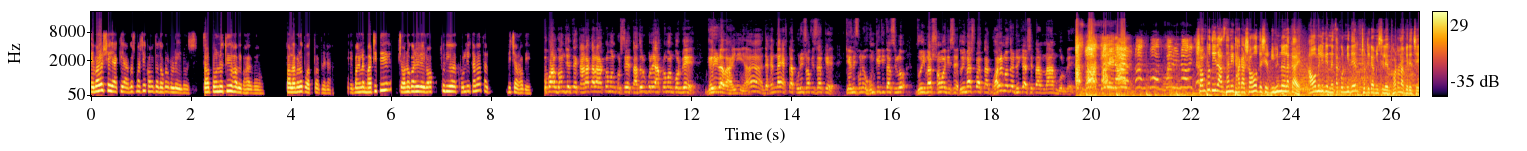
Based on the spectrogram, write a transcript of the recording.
এবারও সেই একই আগস্ট মাসে ক্ষমতা দখল করল ইউনুস। তার পরিণতিও হবে ভয়াবহ। পালাবারও পথ পাবে না। এই বাংলা মাটিতে জনগণের এই রক্ত নিয়ে খলি খেলা তার বিচার হবে। গোপালগঞ্জেতে কারা কারা আক্রমণ করছে তাদের উপরে আক্রমণ করবে গেরিলা বাহিনী হ্যাঁ? দেখেন না একটা পুলিশ অফিসারকে টেলিফোনে হুমকি দিতেছিল দুই মাস সময় দিছে। দুই মাস পর তার ঘরের মধ্যে ঢুকে আসে তার নাম বলবে। সম্প্রতি রাজধানী ঢাকা সহ দেশের বিভিন্ন এলাকায় আওয়ামী লীগের নেতাকর্মীদের ছটিকা মিছিলের ঘটনা বেড়েছে।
